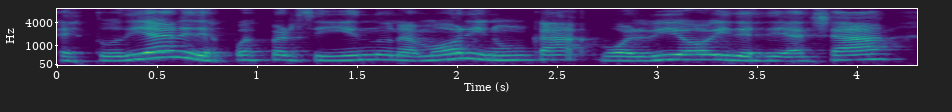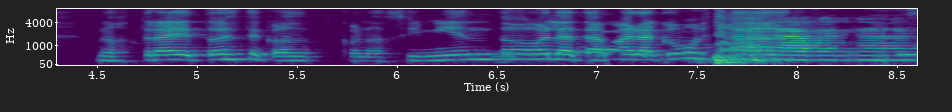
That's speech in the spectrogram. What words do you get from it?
a estudiar y después persiguiendo un amor y nunca volvió y desde allá nos trae todo este con- conocimiento. Hola Tamara, ¿cómo estás? Hola, buenas.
